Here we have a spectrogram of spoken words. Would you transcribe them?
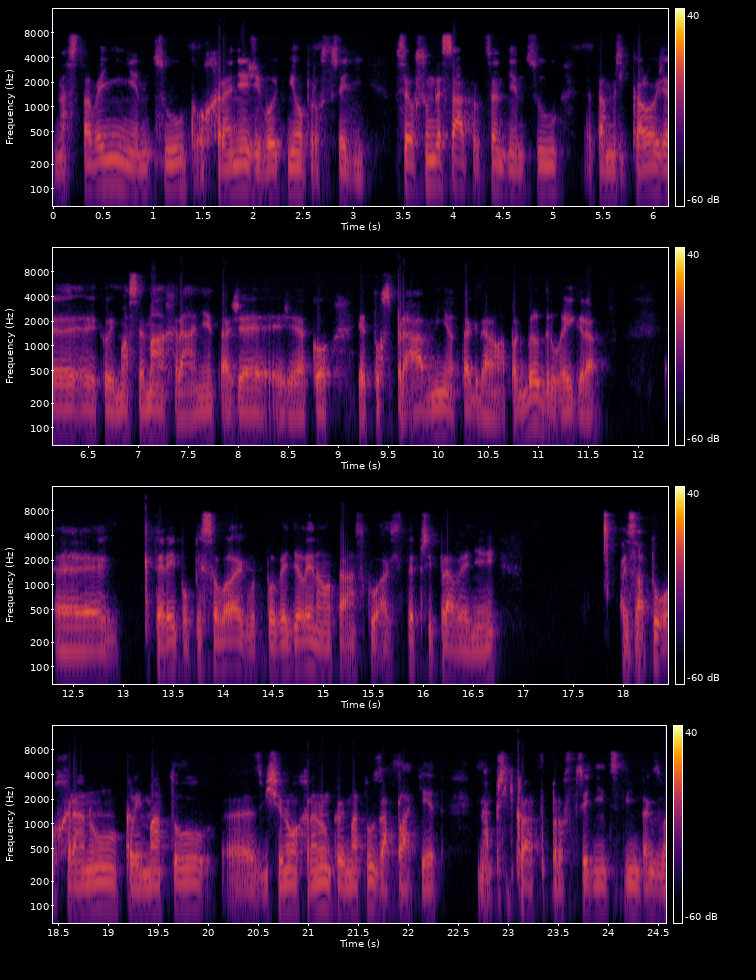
nastavení Němců k ochraně životního prostředí asi 80% Němců tam říkalo, že klima se má chránit a že, že jako je to správný a tak dále. A pak byl druhý graf, eh, který popisoval, jak odpověděli na otázku, a jste připraveni za tu ochranu klimatu, eh, zvýšenou ochranu klimatu zaplatit například prostřednictvím tzv.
